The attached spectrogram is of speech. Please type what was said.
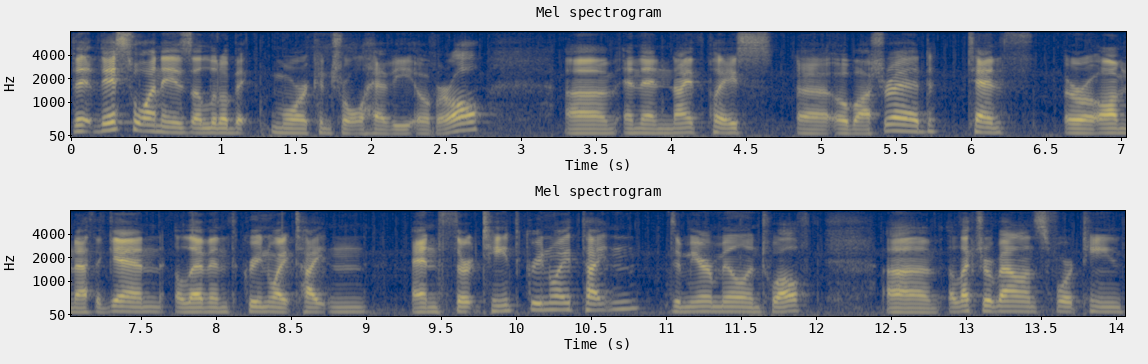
th- this one is a little bit more control heavy overall. Um, and then ninth place, uh, Obosh Red. Tenth, or Omnath again. Eleventh, Green White Titan. And thirteenth, Green White Titan. Dimir Mill and twelfth. Um, Electro Balance 14th,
